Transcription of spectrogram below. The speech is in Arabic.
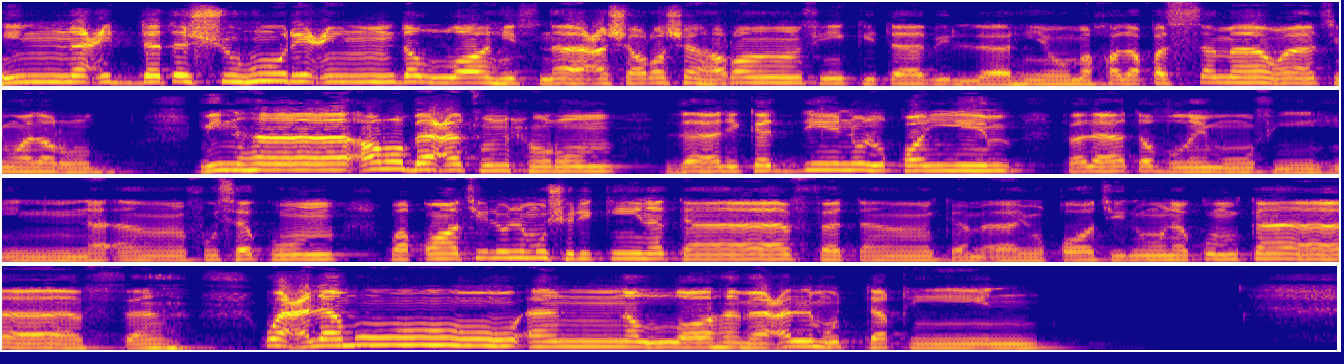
إن عدة الشهور عند الله اثنى عشر شهرا في كتاب الله يوم خلق السماوات والأرض منها أربعة حرم ذلك الدين القيم فلا تظلموا فيهن أنفسكم وقاتلوا المشركين كافة كما يقاتلونكم كافة واعلموا أن الله مع المتقين.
